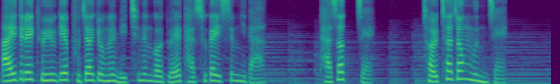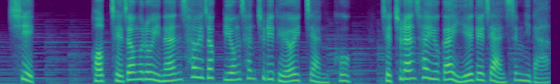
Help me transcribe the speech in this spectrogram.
아이들의 교육에 부작용을 미치는 것 외 다수가 있습니다. 다섯째, 절차적 문제. 10. 법 제정으로 인한 사회적 비용 산출이 되어 있지 않고 제출한 사유가 이해되지 않습니다.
